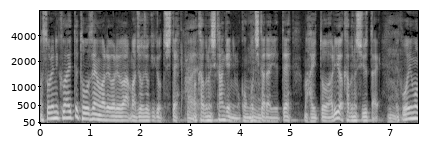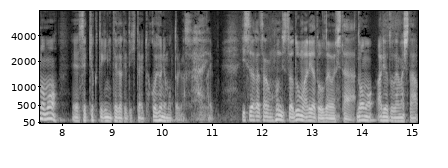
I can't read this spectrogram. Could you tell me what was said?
あ、それに加えて当然我々は、まあ、上場企業として、はい、まあ、株主還元にも今後力入れて、まあ、配当あるいは株主優待、こういうものも、えー、積極的に手掛けていきたいと、こういうふうに思っております。はい、はい石坂さん、本日はどうもありがとうございました。どうもありがとうございました。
